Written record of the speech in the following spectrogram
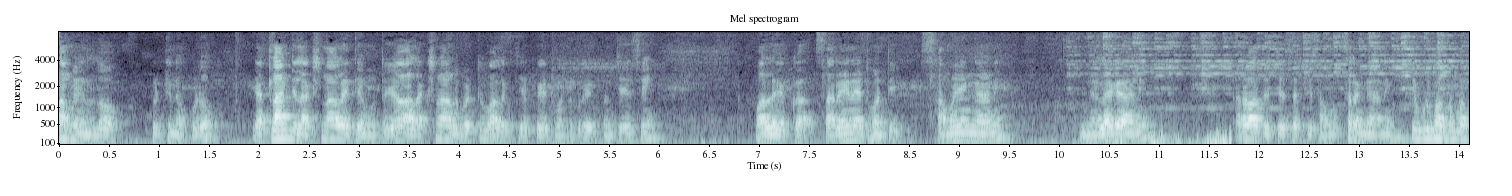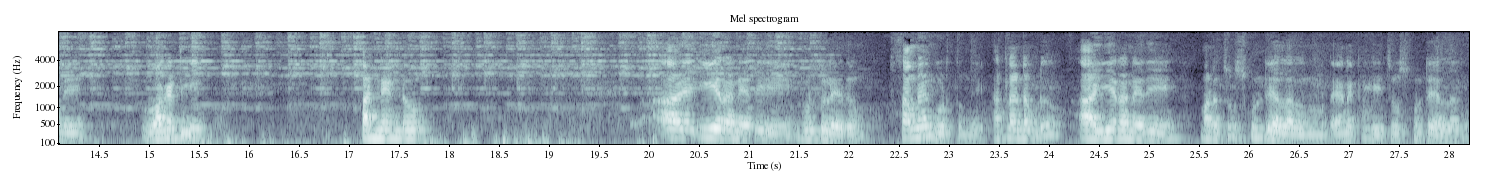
సమయంలో పుట్టినప్పుడు ఎట్లాంటి లక్షణాలు అయితే ఉంటాయో ఆ లక్షణాలు బట్టి వాళ్ళకి చెప్పేటువంటి ప్రయత్నం చేసి వాళ్ళ యొక్క సరైనటువంటి సమయం కానీ నెల కానీ తర్వాత వచ్చేసరికి సంవత్సరం కానీ ఇప్పుడు కొంతమంది ఒకటి పన్నెండు ఆ ఇయర్ అనేది గుర్తులేదు సమయం గుర్తుంది. అట్లాంటప్పుడు ఆ ఇయర్ అనేది మనం చూసుకుంటూ వెళ్ళాలన్నమాట వెనక్కి చూసుకుంటూ వెళ్ళాలి.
